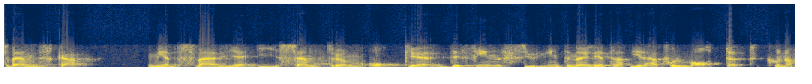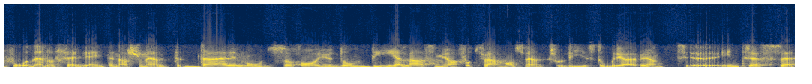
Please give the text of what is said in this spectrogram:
svenska med Sverige i centrum och eh, det finns ju inte möjligheten att i det här formatet kunna få den att sälja internationellt. Däremot så har ju de delar som jag har fått fram om svensk trollihistoria rönt eh, intresse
